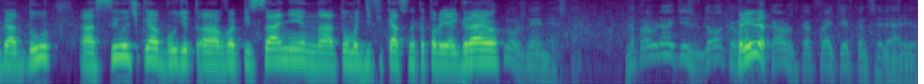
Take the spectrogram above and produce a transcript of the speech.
году. А, Ссылочка будет а, в описании на ту модификацию, на которой я играю. Вот нужное место. Направляйтесь в док, и Привет. покажут, как пройти в канцелярию.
